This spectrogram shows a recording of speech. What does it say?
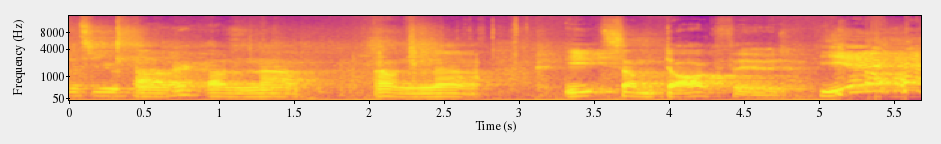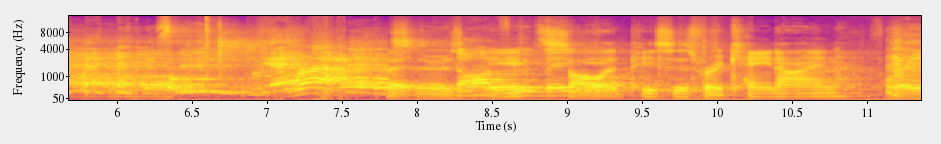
That's you, Tyler. Oh, oh no. Oh no. Eat some dog food. Yes! Yes! Wait, there's Dog eight food, solid pieces for a canine for a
